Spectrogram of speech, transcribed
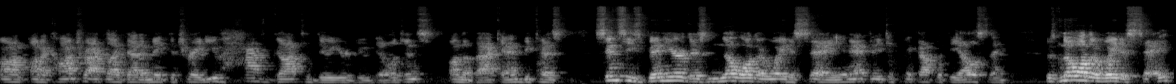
on, on a contract like that and make the trade, you have got to do your due diligence on the back end because since he's been here, there's no other way to say, and Anthony can pick up with the Ellis thing, there's no other way to say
